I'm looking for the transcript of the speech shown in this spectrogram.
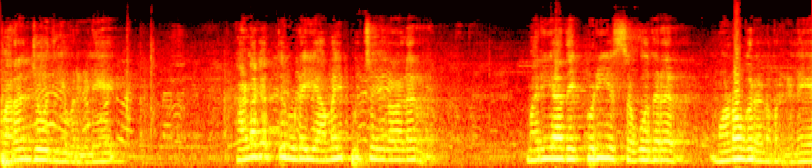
பரஞ்சோதி அவர்களே கழகத்தினுடைய அமைப்பு செயலாளர் மரியாதைக்குரிய சகோதரர் மனோகரன் அவர்களே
